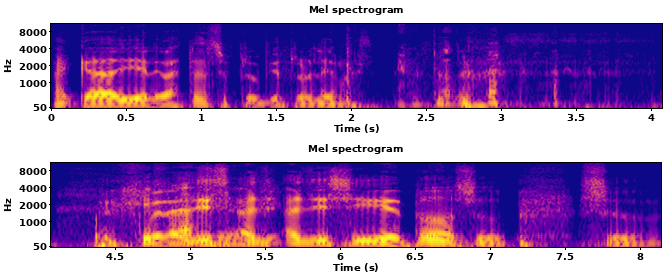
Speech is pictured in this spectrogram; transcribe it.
a cada día le bastan sus propios problemas. Pero allí, sigue todo su, su,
